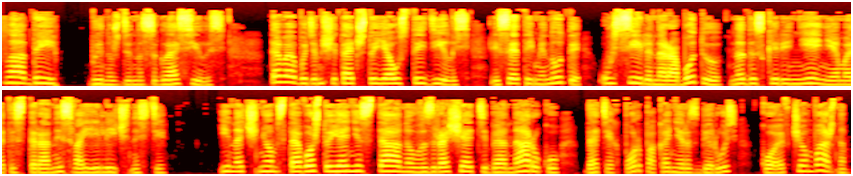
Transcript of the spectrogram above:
«Лады», — вынужденно согласилась. «Давай будем считать, что я устыдилась, и с этой минуты усиленно работаю над искоренением этой стороны своей личности». И начнем с того, что я не стану возвращать тебя на руку до тех пор, пока не разберусь кое в чем важном.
